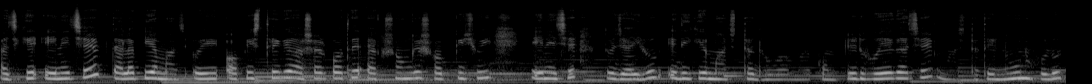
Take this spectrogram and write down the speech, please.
আজকে এনেছে তেলাপিয়া মাছ। ওই অফিস থেকে আসার পথে একসঙ্গে সব কিছুই এনেছে। তো যাই হোক, এদিকে মাছটা ধোয়া আমার কমপ্লিট হয়ে গেছে। মাছটাতে নুন, হলুদ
